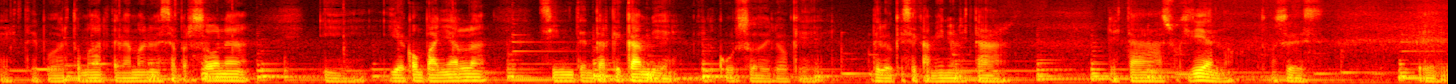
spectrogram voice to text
Este, poder tomar de la mano a esa persona y, acompañarla sin intentar que cambie el curso de lo que, de lo que ese camino le está, le está sugiriendo. Entonces, eh,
